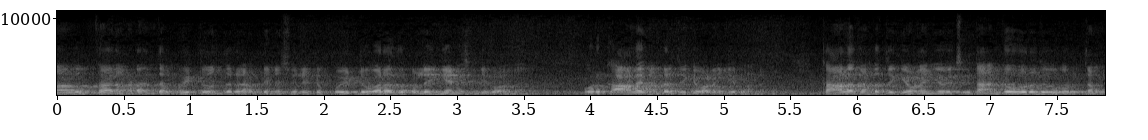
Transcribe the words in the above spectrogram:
நாள் உட்காருங்கடா இந்த போயிட்டு வந்துடுறேன் அப்படின்னு சொல்லிட்டு போயிட்டு வரதுக்குள்ளே இங்கே என்ன செஞ்சிருவாங்க? ஒரு காலகண்டத்துக்கு வழங்கிடுவாங்க காலகண்டத்துக்கு வழங்கி வச்சுக்கிட்டு அங்கே ஒரு ஒருத்தன்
